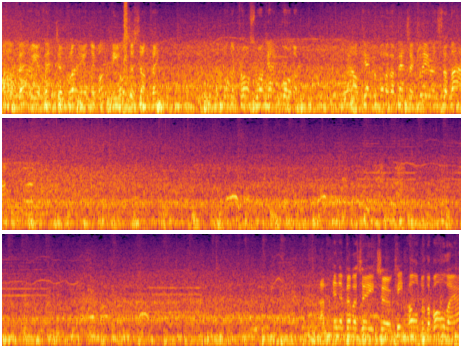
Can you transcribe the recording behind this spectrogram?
Oh, very effective play, and they might be onto something. And will the cross out for them? Well, capable of a better clearance than that. Inability to keep hold of the ball there.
